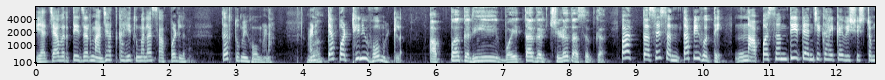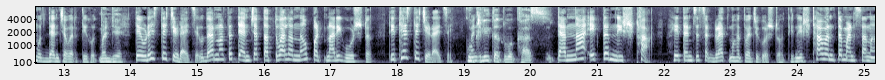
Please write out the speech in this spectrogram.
याच्यावरती जर माझ्यात काही तुम्हाला सापडलं तर तुम्ही हो म्हणा. आणि? त्या पठ्ठीने हो म्हटलं. आप्पा कधी वैतागत चिडत असत का? पण तसे संतापी होते. नापसंती त्यांची काही काही विशिष्ट मुद्द्यांच्या वरती होती. म्हणजे? तेवढेच ते चिडायचे. उदाहरणार्थ त्यांच्या तत्वाला न पटणारी गोष्ट तिथेच ते चिडायचे. म्हणजे कुठली तत्व खास? त्यांना एकतर निष्ठा हे त्यांची सगळ्यात महत्वाची गोष्ट होती. निष्ठावंत माणसानं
